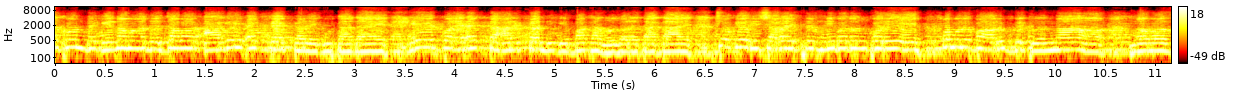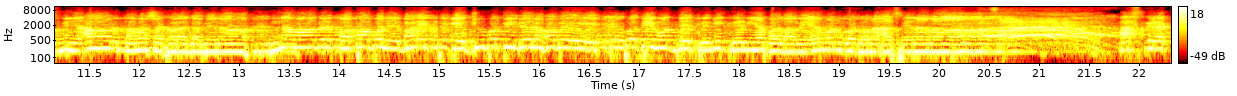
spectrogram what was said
এখন থেকে নামাজে যাওয়ার আগে একটা একটা গুতা দেয়। এরপরে একটা আরেকটার দিকে বাঁকা নজরে তাকায়। চোখের ইশারায় প্রেম নিবেদন করে। ওমর ফারুক দেখলেন না। নামাজ নিয়ে আর তামাশা করা যাবে না। নামাজের কথা বলে বাড়ির থেকে যুবতী বের হবে। প্রতিমধ্যে প্রেমিক নিয়ে পালাবে, এমন ঘটনা আছে না না? আজকের এক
